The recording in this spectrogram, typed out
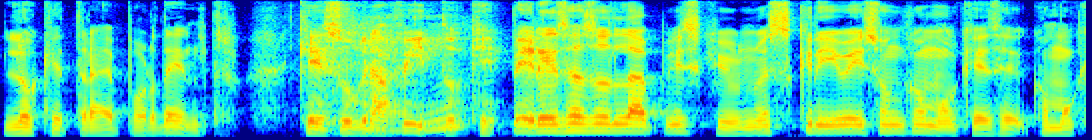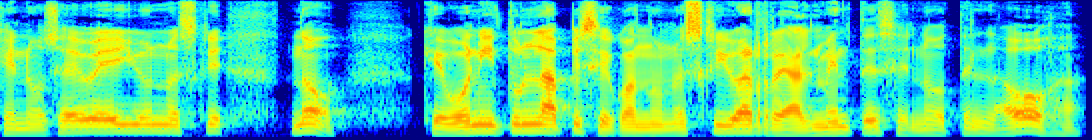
Lo que trae por dentro, que es su grafito, que pereza esos lápices que uno escribe y son como que, como que no se ve y uno escribe. No, Qué bonito un lápiz que cuando uno escriba realmente se note en la hoja.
